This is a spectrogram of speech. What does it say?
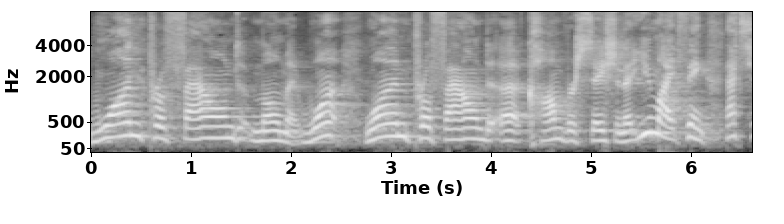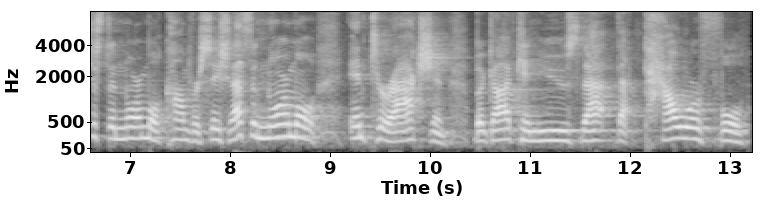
one profound moment, one, one profound uh, conversation that you might think that's just a normal conversation, that's a normal interaction, but God can use that, that powerful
